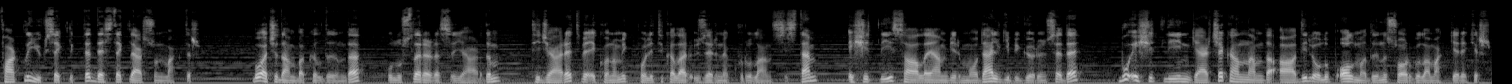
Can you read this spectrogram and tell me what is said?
farklı yükseklikte destekler sunmaktır. Bu açıdan bakıldığında uluslararası yardım, ticaret ve ekonomik politikalar üzerine kurulan sistem, eşitliği sağlayan bir model gibi görünse de bu eşitliğin gerçek anlamda adil olup olmadığını sorgulamak gerekir.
